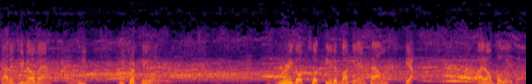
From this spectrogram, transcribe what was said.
How did you know that? he he took me once. Regal took you to Buckingham Palace? Yeah, I don't believe that.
